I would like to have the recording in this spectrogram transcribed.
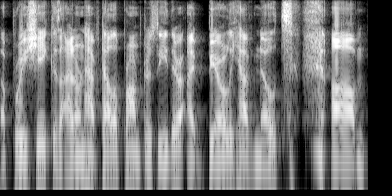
appreciate because I don't have teleprompters either. I barely have notes. Um,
